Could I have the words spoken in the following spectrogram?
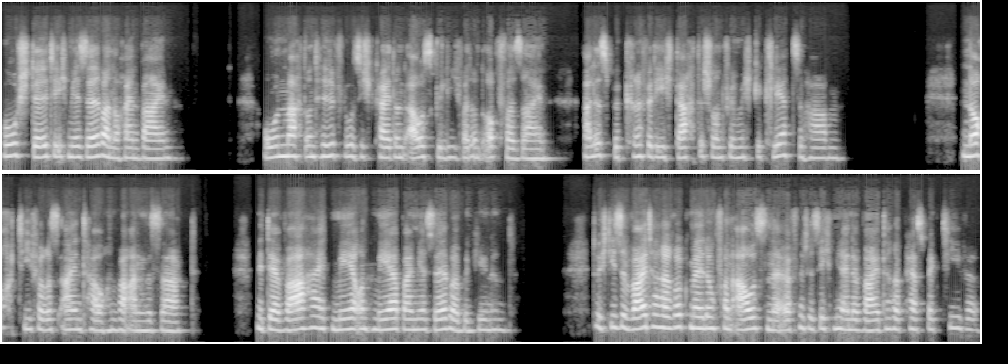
Wo stellte ich mir selber noch ein Bein? Ohnmacht und Hilflosigkeit und ausgeliefert und Opfer sein, alles Begriffe, die ich dachte schon für mich geklärt zu haben. Noch tieferes Eintauchen war angesagt, mit der Wahrheit mehr und mehr bei mir selber beginnend. Durch diese weitere Rückmeldung von außen eröffnete sich mir eine weitere Perspektive,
